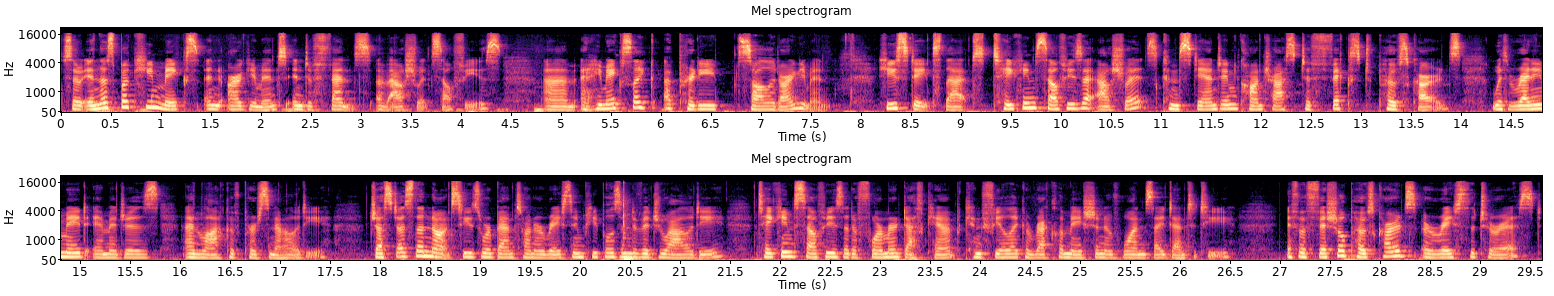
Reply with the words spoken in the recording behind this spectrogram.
So, in this book, he makes an argument in defense of Auschwitz selfies. Um, and he makes like a pretty solid argument. He states that taking selfies at Auschwitz can stand in contrast to fixed postcards with ready made images and lack of personality. Just as the Nazis were bent on erasing people's individuality, taking selfies at a former death camp can feel like a reclamation of one's identity. If official postcards erase the tourist,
